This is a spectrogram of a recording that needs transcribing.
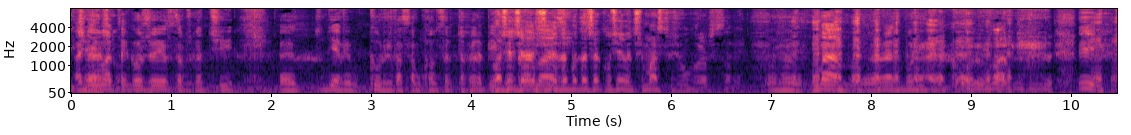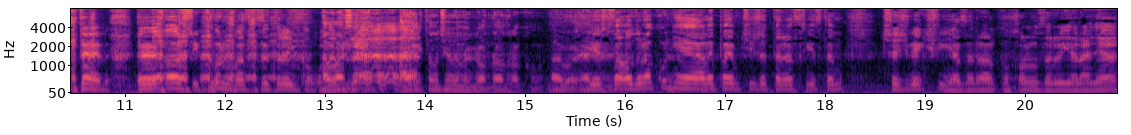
I A nie ma ciężko. tego, że jest na przykład ci, e, nie wiem, kurwa, sam koncert trochę lepiej Właśnie chciałem się wykonasz. zapytać jak u Ciebie, czy masz coś w ogóle przy sobie? Mhm, Mam Red Bullika, kurwa. I ten, e, osi, kurwa, z cytrynką. A właśnie, a jak to u Ciebie wygląda od roku? A jak- Wiesz co, od roku nie, ale powiem Ci, że teraz jestem trzeźwy jak świnia. Zero alkoholu, zero jarania.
